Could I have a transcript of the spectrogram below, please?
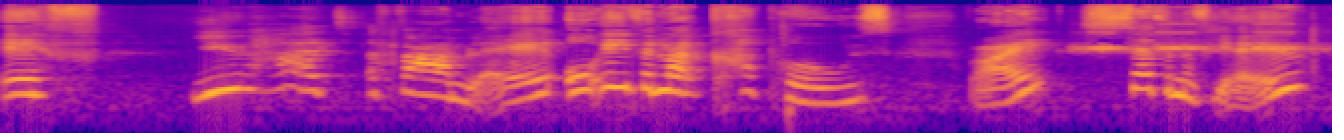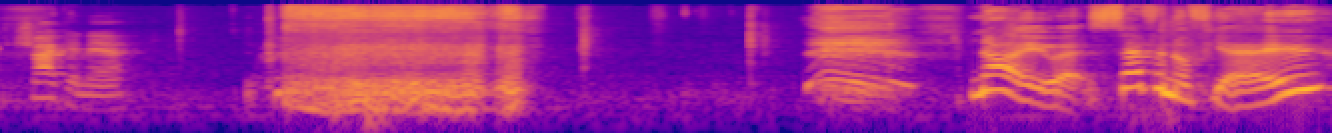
if you had a family or even like couples, right? Seven of you. Shagging here. No, seven of you,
